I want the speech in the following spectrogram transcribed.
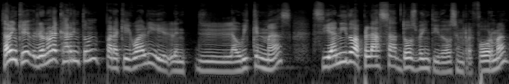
¿Saben qué? Leonora Carrington, para que igual y la ubiquen más, si han ido a Plaza 222 en Reforma,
